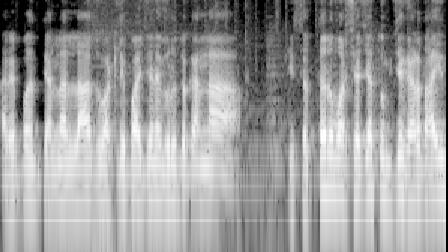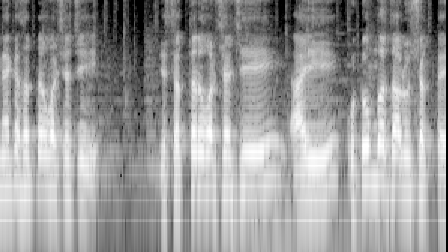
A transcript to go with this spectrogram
अरे पण त्यांना लाज वाटली पाहिजे ना विरोधकांना की सत्तर वर्षाच्या तुमच्या घरात आई नाही का सत्तर वर्षाची? जी सत्तर वर्षाची आई कुटुंब चालू शकते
